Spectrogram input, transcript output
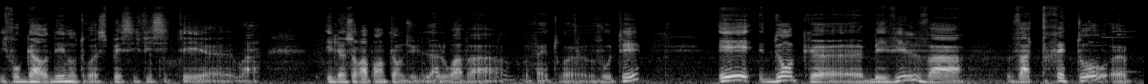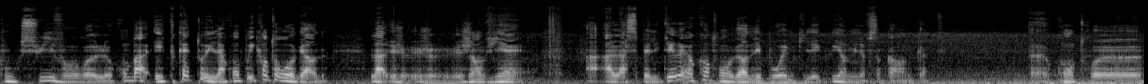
Il faut garder notre spécificité. Il ne sera pas entendu. La loi va être votée. Et donc, Béville va va très tôt euh, poursuivre euh, le combat. Et très tôt, il a compris. Quand on regarde, là, j'en viens à, l'aspect littéraire, quand on regarde les poèmes qu'il écrit en 1944 euh, contre,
